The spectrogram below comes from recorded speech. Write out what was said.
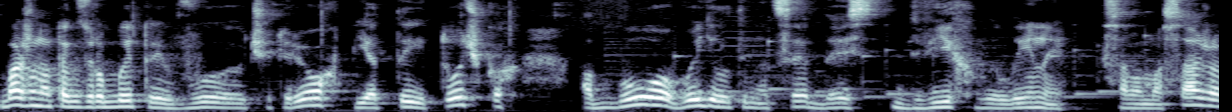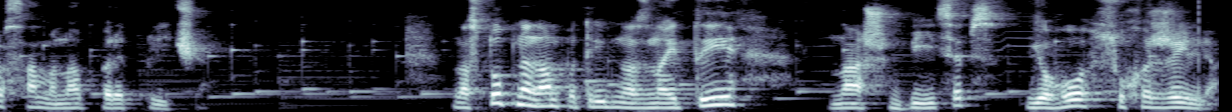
Бажано так зробити в 4-5 точках або виділити на це десь 2 хвилини самомасажу саме на передпліччя. Наступне нам потрібно знайти наш біцепс, його сухожилля.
